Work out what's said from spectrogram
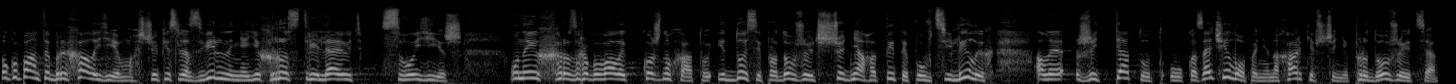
Окупанти брехали їм, що після звільнення їх розстріляють свої ж. У них розграбували кожну хату і досі продовжують щодня гатити по вцілілих. Але життя тут, у козачій лопані на Харківщині, продовжується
